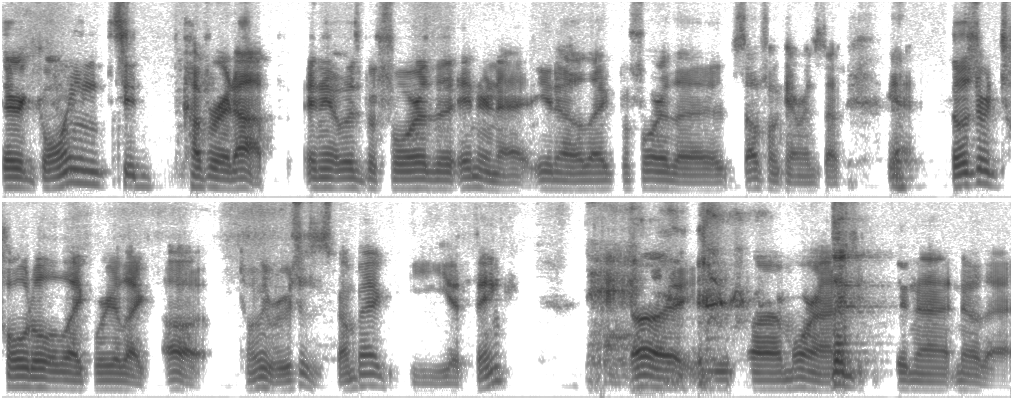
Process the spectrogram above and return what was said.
They're going to cover it up. And it was before the internet, you know, like before the cell phone camera and stuff. Yeah. Those are total like where you're like, oh, Tony Russo is a scumbag. You think? Uh, you are a moron. The, did not know that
